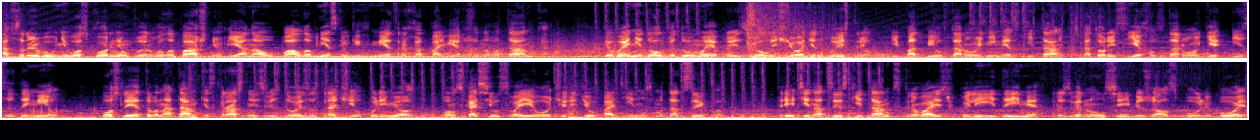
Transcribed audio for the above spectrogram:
От взрыва у него с корнем вырвало башню, и она упала в нескольких метрах от поверженного танка. КВ, недолго думая, произвел еще один выстрел и подбил второй немецкий танк, который съехал с дороги и задымил. После этого на танке с красной звездой застрочил пулемет. Он скосил своей очередью один из мотоциклов. Третий нацистский танк, скрываясь в пыли и дыме, развернулся и бежал с поля боя.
